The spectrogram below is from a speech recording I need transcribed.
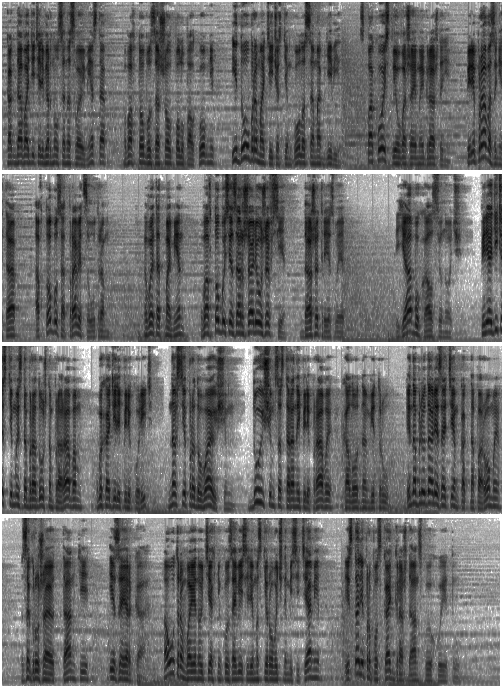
Когда водитель вернулся на свое место, в автобус зашел полуполковник и добрым отеческим голосом объявил. «Спокойствие, уважаемые граждане! Переправа занята, автобус отправится утром». В этот момент в автобусе заржали уже все, даже трезвые. Я бухал всю ночь. Периодически мы с добродушным прорабом выходили перекурить на всепродувающем, дующем со стороны переправы холодном ветру, и наблюдали за тем, как на паромы загружают танки и ЗРК. А утром военную технику завесили маскировочными сетями и стали пропускать гражданскую хуету.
